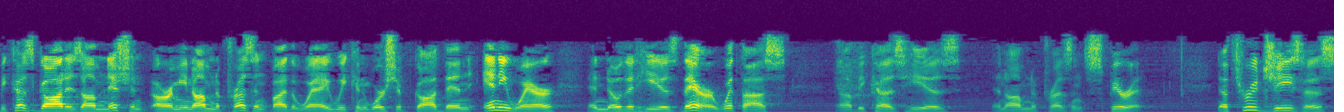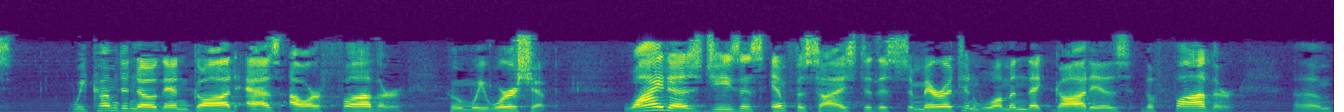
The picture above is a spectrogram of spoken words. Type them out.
because God is omniscient, or I mean omnipresent, by the way, we can worship God then anywhere and know that He is there with us uh, because He is an omnipresent Spirit. Now, through Jesus, we come to know then God as our Father, whom we worship. Why does Jesus emphasize to this Samaritan woman that God is the Father? Um,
